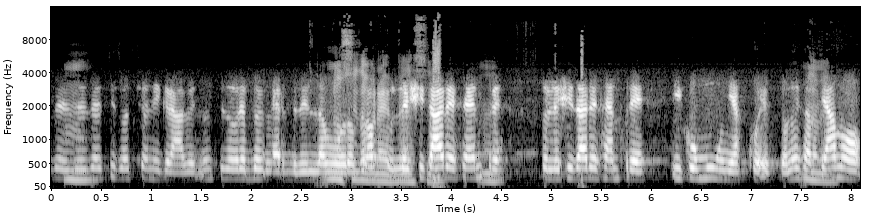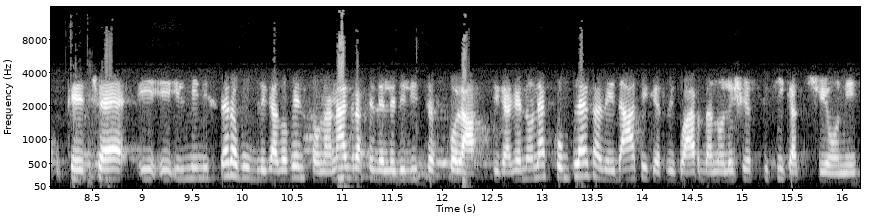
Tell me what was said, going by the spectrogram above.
Delle, mm. delle situazioni gravi, non si dovrebbe perdere il lavoro, però sollecitare sì. sempre... Eh sollecitare sempre i comuni a questo. Noi sappiamo che c'è il Ministero ha pubblicato penso un'anagrafe dell'edilizia scolastica che non è completa dei dati che riguardano le certificazioni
